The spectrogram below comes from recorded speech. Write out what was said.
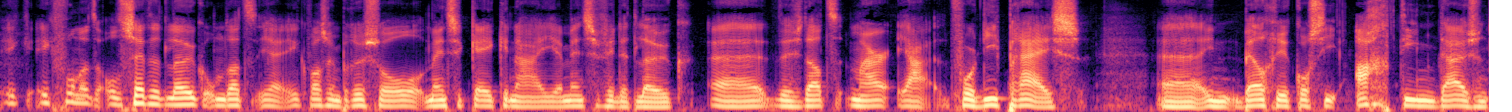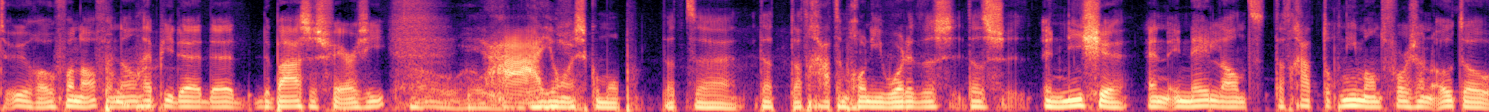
Ik, ik vond het ontzettend leuk, omdat ja, ik was in Brussel, mensen keken naar je, mensen vinden het leuk. Uh, dus dat, maar ja, voor die prijs uh, in België kost die 18.000 euro vanaf. En dan heb je de, de, de basisversie. Oh, oh, ja, jongens, kom op. Dat, uh, dat, dat gaat hem gewoon niet worden. Dat is, dat is een niche. En in Nederland, dat gaat toch niemand voor zo'n auto,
